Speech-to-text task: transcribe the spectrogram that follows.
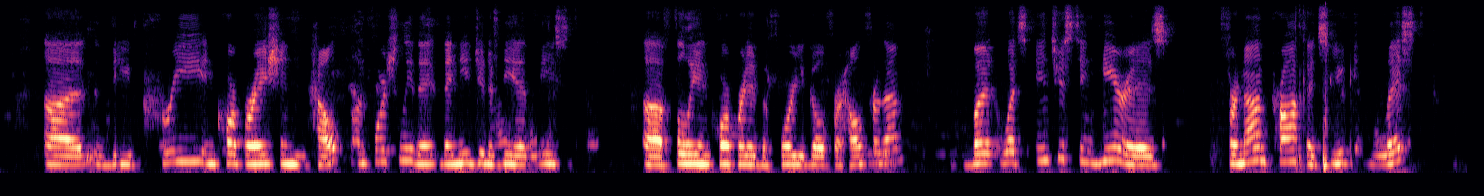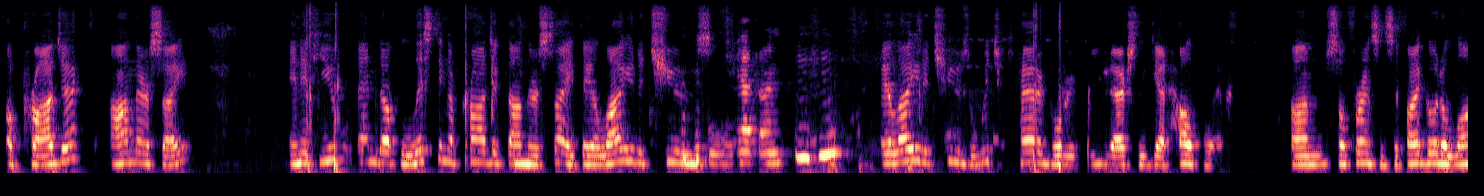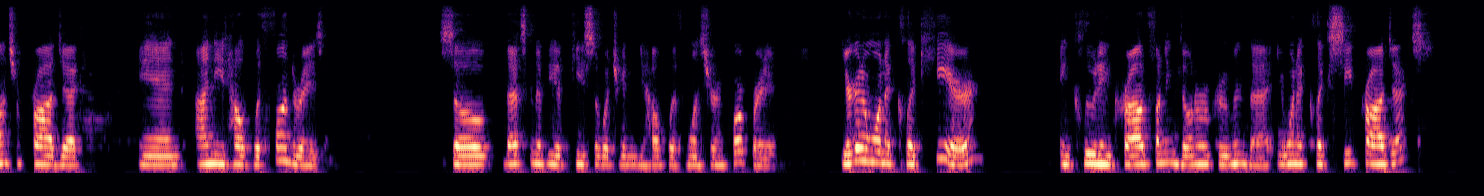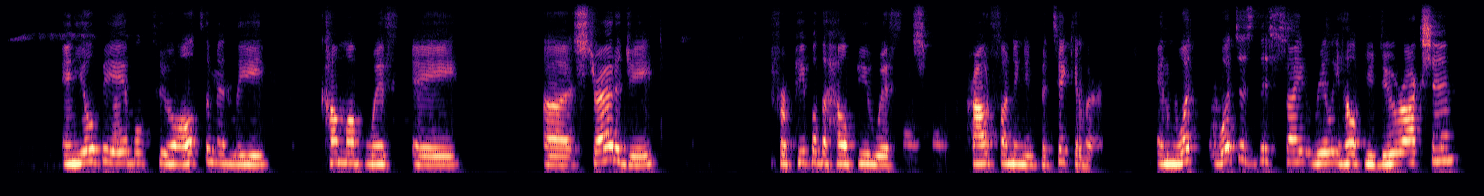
uh, the pre-incorporation help. Unfortunately, they, they need you to be at least uh, fully incorporated before you go for help for them. But what's interesting here is for nonprofits, you can list a project on their site, and if you end up listing a project on their site, they allow you to choose. Have fun. Mm-hmm. They allow you to choose which category for you to actually get help with. Um, so, for instance, if I go to launch a project and I need help with fundraising, so that's going to be a piece of what you're going to need help with once you're incorporated. You're going to want to click here including crowdfunding, donor recruitment, that. You want to click See Projects, and you'll be able to ultimately come up with a, a strategy for people to help you with crowdfunding in particular. And what what does this site really help you do, Roxanne?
